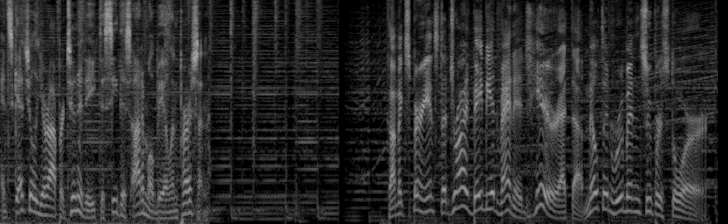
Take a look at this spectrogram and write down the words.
and schedule your opportunity to see this automobile in person. Come experience the Drive Baby Advantage here at the Milton Ruben Superstore.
